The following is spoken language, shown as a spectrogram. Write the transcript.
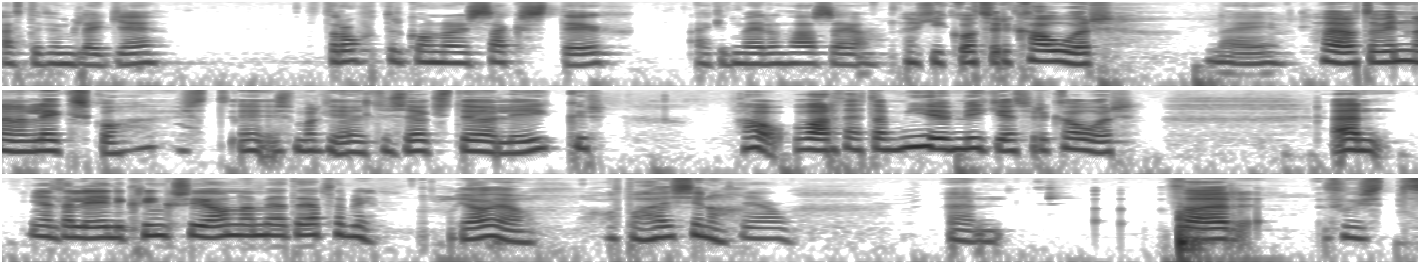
eftir fimm leiki. Þróttur komnar í sex stig. Ekkert meira um það að segja. Ekki gott fyrir káir nei, það er átt að vinna hann leik sko. Eins og margir heldur sex stöða leikur þá var þetta mjög mikið fyrir káir en Ég held að leiðin í kring sig ána með þetta jafntefli. já já, hoppa hæsina Já. en það er þú veist,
